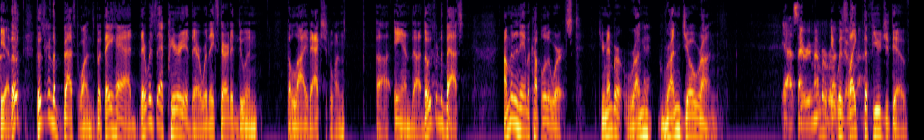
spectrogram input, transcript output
yeah, those those were the best ones. But they had there was that period there where they started doing the live action ones, uh, and uh, those were the best. I'm going to name a couple of the worst. Do you remember Run Okay. Run Joe Run? Yes, I remember. Run, it was Joe, like Run. The Fugitive.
